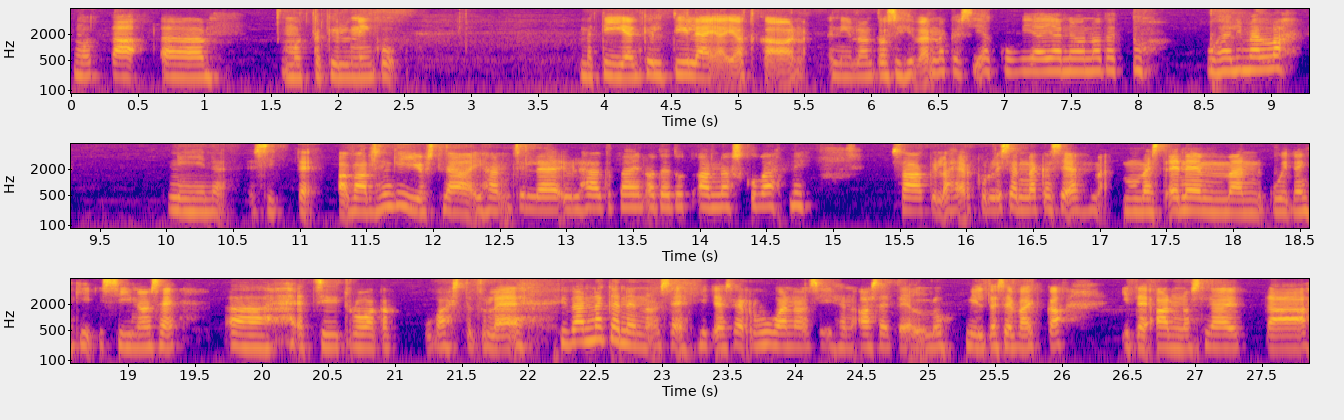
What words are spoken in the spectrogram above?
mutta, äh, mutta kyllä niin kuin, mä tiedän kyllä tilejä, jotka on, niillä on tosi hyvännäköisiä kuvia ja ne on otettu puhelimella niin sitten varsinkin just nämä ihan ylhäältä päin otetut annaskuvat, niin saa kyllä herkullisen näköisiä. Mun mielestä enemmän kuitenkin siinä on se, äh, että siitä ruokakuvasta tulee hyvän näköinen on se, miten se ruoan on siihen asetellut, miltä se vaikka itse annos näyttää,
